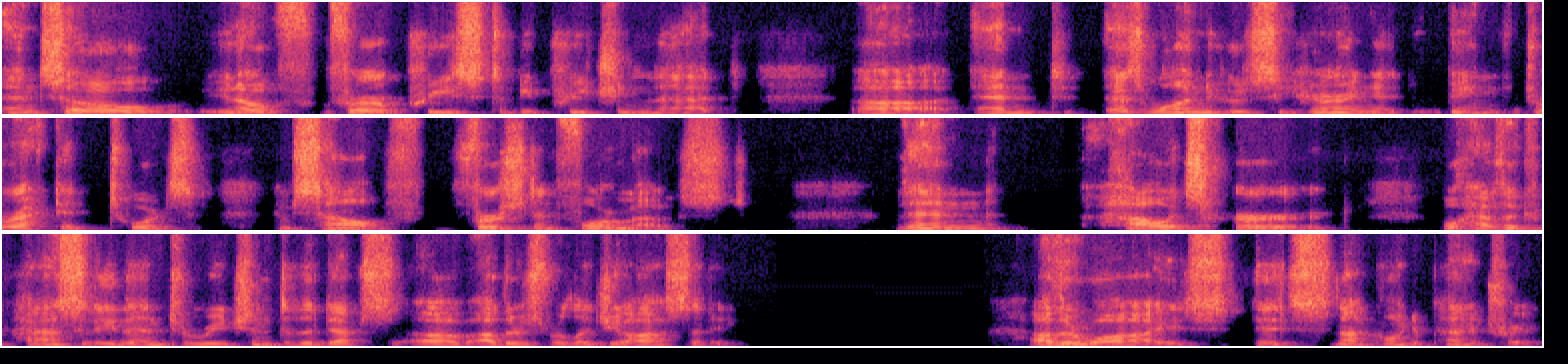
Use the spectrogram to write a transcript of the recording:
and so, you know, for a priest to be preaching that, uh, and as one who's hearing it being directed towards himself first and foremost, then how it's heard will have the capacity then to reach into the depths of others' religiosity. Otherwise, it's not going to penetrate.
